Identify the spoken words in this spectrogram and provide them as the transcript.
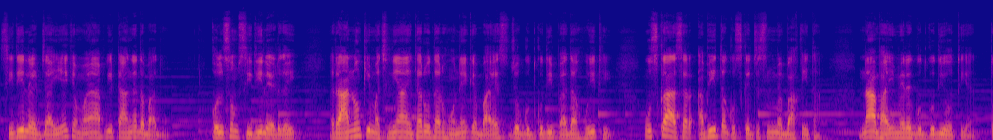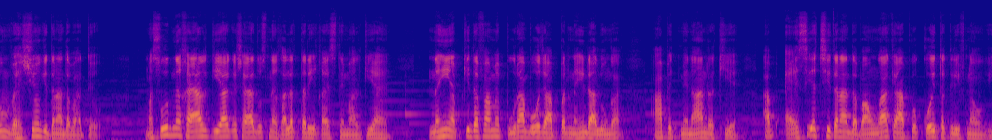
سیدھی لیٹ جائیے کہ میں آپ کی ٹانگیں دبا دوں۔ کلسم سیدھی لیٹ گئی۔ رانوں کی مچھلیاں ادھر ادھر ہونے کے باعث جو گدگدی پیدا ہوئی تھی، اس کا اثر ابھی تک اس کے جسم میں باقی تھا۔ نہ بھائی، میرے گدگدی ہوتی ہے۔ تم وحشیوں کی طرح دباتے ہو۔ مسعود نے خیال کیا کہ شاید اس نے غلط طریقہ استعمال کیا ہے۔ نہیں، اب کی دفعہ میں پورا بوجھ آپ پر نہیں ڈالوں گا۔ آپ اطمینان رکھیے۔ اب ایسی اچھی طرح دباؤں گا کہ آپ کو کوئی تکلیف نہ ہوگی۔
